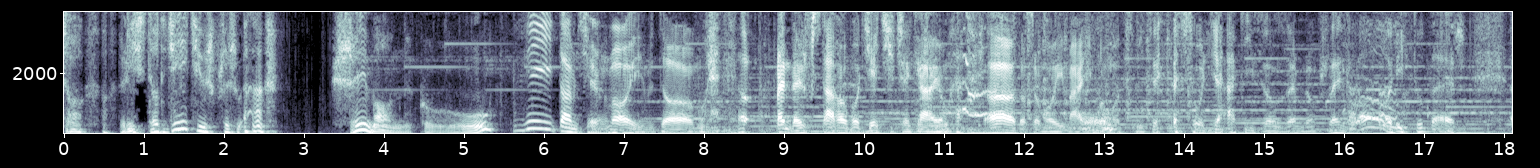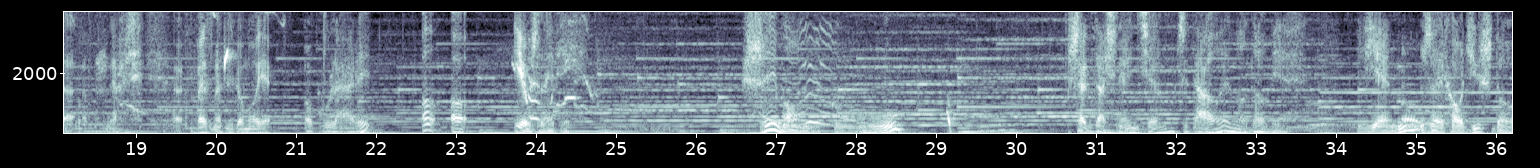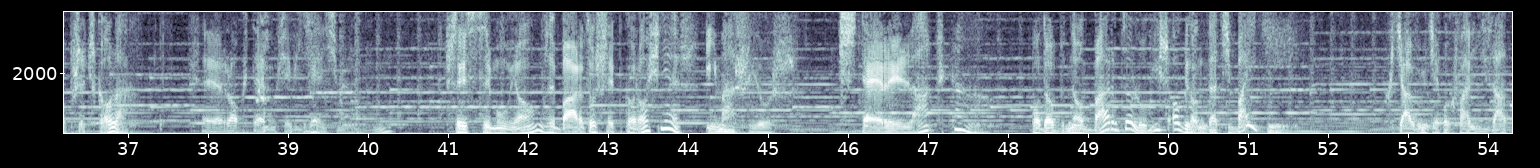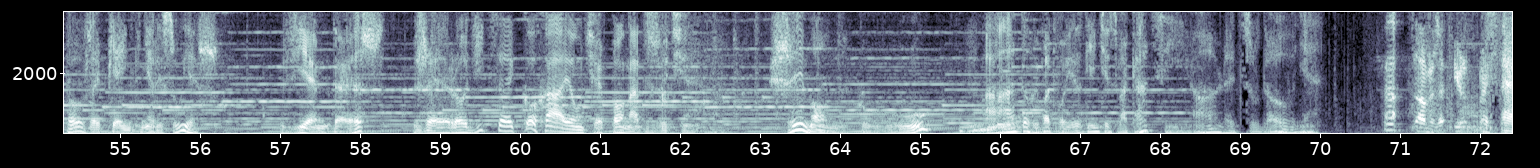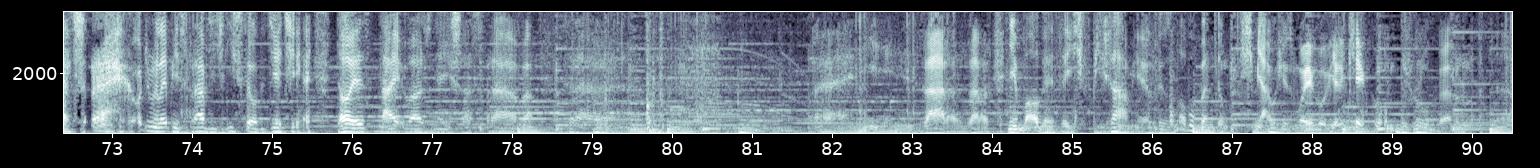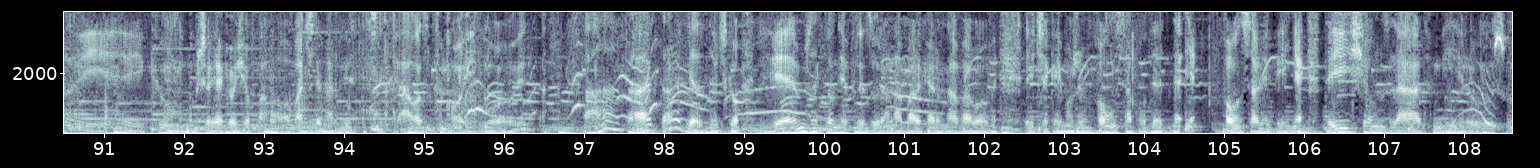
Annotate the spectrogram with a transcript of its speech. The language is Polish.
To? List od dzieci już przyszły. Szymonku, witam cię w moim domu. Będę już wstawał, bo dzieci czekają. O, to są moi mali pomocnicy. Te słodziaki są ze mną wszędzie. O, i tu też. Wezmę tylko moje okulary. O, o, już lepiej. Szymonku, przed zaśnięciem czytałem o tobie. Wiem, że chodzisz do przedszkola. E, Rok temu się widzieliśmy. Wszyscy mówią, że bardzo szybko rośniesz i masz już cztery latka. Podobno bardzo lubisz oglądać bajki. Chciałbym cię pochwalić za to, że pięknie rysujesz. Wiem też, że rodzice kochają cię ponad życie. Szymonku, a to chyba twoje zdjęcie z wakacji, ale cudownie. No dobrze, już wystarczy. Ech, Chodźmy lepiej sprawdzić listy od dzieci. To jest najważniejsza sprawa. Zaraz, zaraz. Nie mogę wyjść w piżamie. Elfy znowu będą śmiały się z mojego wielkiego brzucha. Ojejku, muszę jakoś opanować ten artystyczny chaos na mojej głowie. A, tak, tak, gwiazdeczko. Wiem, że to nie fryzura na bal karnawałowy. Czekaj, może wąsa podetnę. Nie, wąsa lepiej nie. Tysiąc lat mi rósł.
